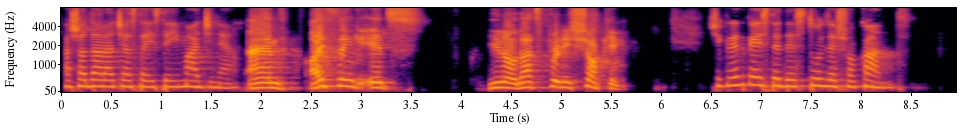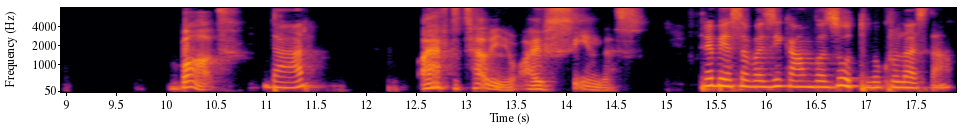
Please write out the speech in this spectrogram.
Așadar, aceasta este imaginea. And I think it's, you know, that's pretty shocking. Și cred că este destul de șocant. But Dar I have to tell you, I've seen this trebuie să vă zic că am văzut lucrul ăsta.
